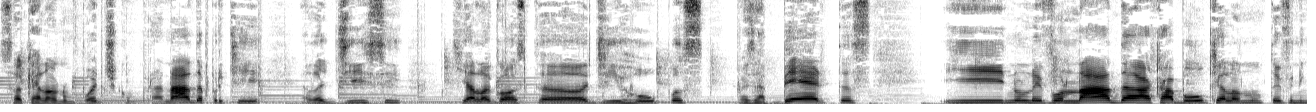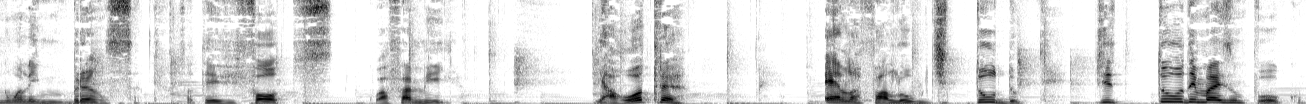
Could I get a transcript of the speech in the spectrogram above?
Só que ela não pode comprar nada porque ela disse que ela gosta de roupas mais abertas e não levou nada. Acabou que ela não teve nenhuma lembrança, só teve fotos com a família. E a outra, ela falou de tudo, de tudo e mais um pouco.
